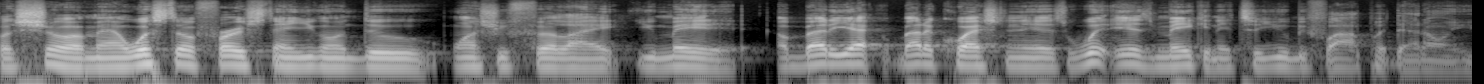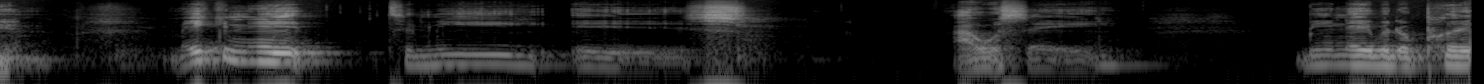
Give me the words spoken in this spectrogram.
for sure. man. What's the first thing you're gonna do once you feel like you made it? A better yet, better question is, what is making it to you before I put that on you? Making it to me is, I would say, being able to put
